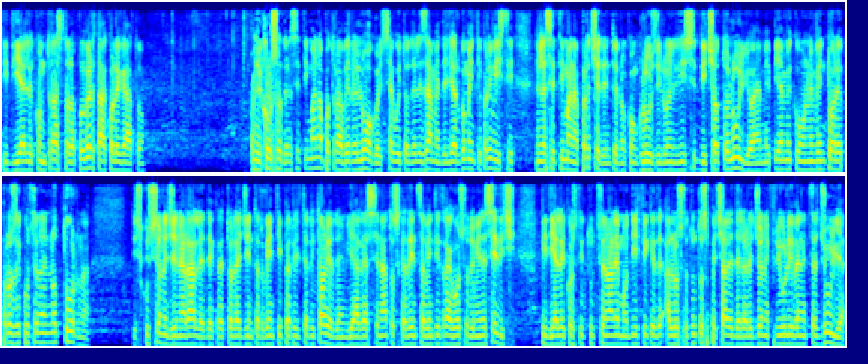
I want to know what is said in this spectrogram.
DDL contrasto alla povertà collegato. Nel corso della settimana potrà avere luogo il seguito dell'esame degli argomenti previsti nella settimana precedente non conclusi lunedì 18 luglio, MPM con un'eventuale prosecuzione notturna Discussione generale decreto legge interventi per il territorio da inviare al Senato scadenza 23 agosto 2016. PDL costituzionale modifiche allo statuto speciale della Regione Friuli Venezia Giulia,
